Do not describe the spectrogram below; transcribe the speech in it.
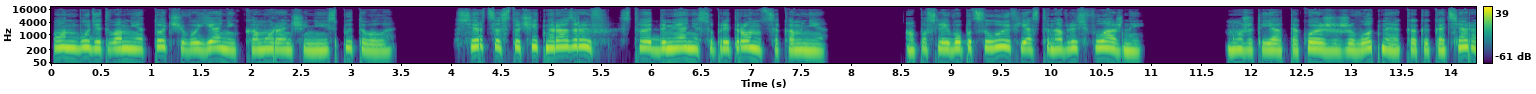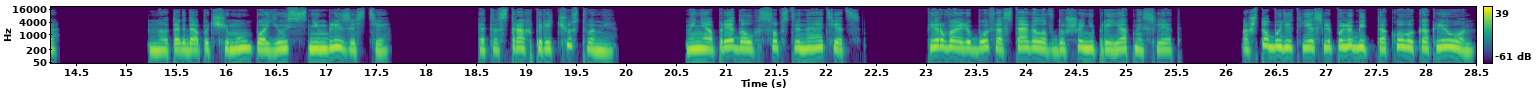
Он будет во мне то, чего я никому раньше не испытывала. Сердце стучит на разрыв, стоит Дамианису притронуться ко мне. А после его поцелуев я становлюсь влажной. Может, я такое же животное, как и котяра? Но тогда почему боюсь с ним близости? Это страх перед чувствами? Меня предал собственный отец. Первая любовь оставила в душе неприятный след. А что будет, если полюбить такого, как Леон?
